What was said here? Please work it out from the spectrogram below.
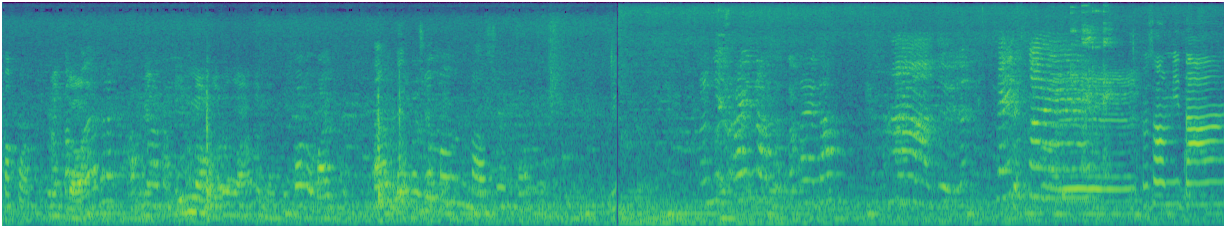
바꿔. 그러니까 우리만 걸어도 한잔 먹고 오빠도 말고. 난 맥주만 마실게. 언니 사이다 볼까 사이다? 하나 둘 셋. 사이다 거래. 네. 감사합니다.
